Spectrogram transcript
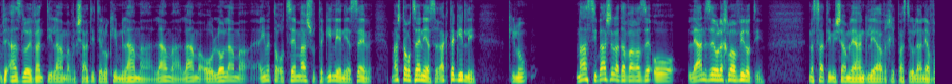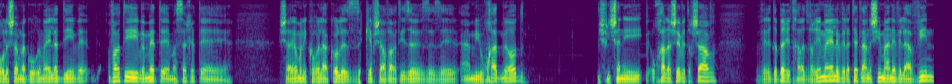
ואז לא הבנתי למה, ושאלתי את אלוקים, למה, למה, למה, או לא למה, האם אתה רוצה משהו, תגיד לי, אני אעשה, מה שאתה רוצה אני אעשה, רק תגיד לי. כאילו, מה הסיבה של הדבר הזה, או לאן זה הולך להוביל אותי. נסעתי משם לאנגליה וחיפשתי אולי אני אעבור לשם לגור עם הילדים, ועברתי באמת אה, מסכת אה, שהיום אני קורא לה הכל איזה כיף שעברתי את זה, וזה זה היה מיוחד מאוד, בשביל שאני אוכל לשבת עכשיו ולדבר איתך על הדברים האלה, ולתת לאנשים מענה ולהבין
